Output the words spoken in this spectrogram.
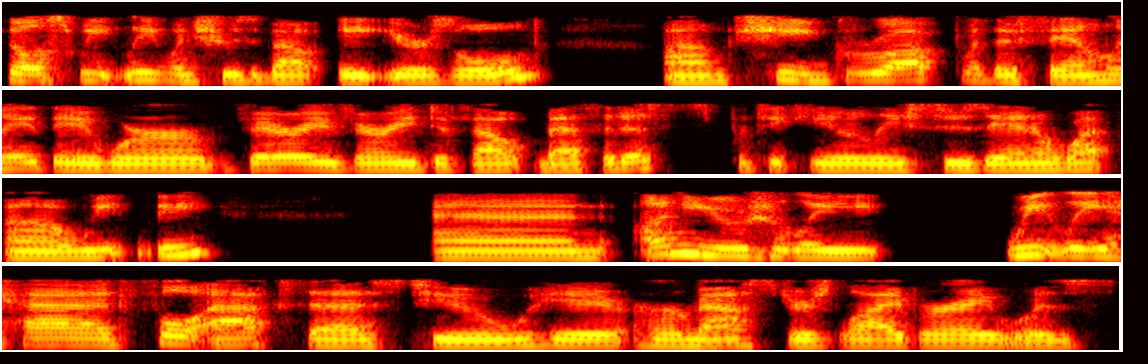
Phillis Wheatley when she was about eight years old. Um, she grew up with a family. They were very, very devout Methodists, particularly Susanna uh, Wheatley. And unusually, Wheatley had full access to her, her master's library, was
